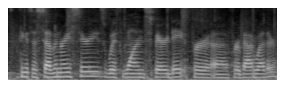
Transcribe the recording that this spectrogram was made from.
I think it's a seven race series with one spare date for uh, for bad weather.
